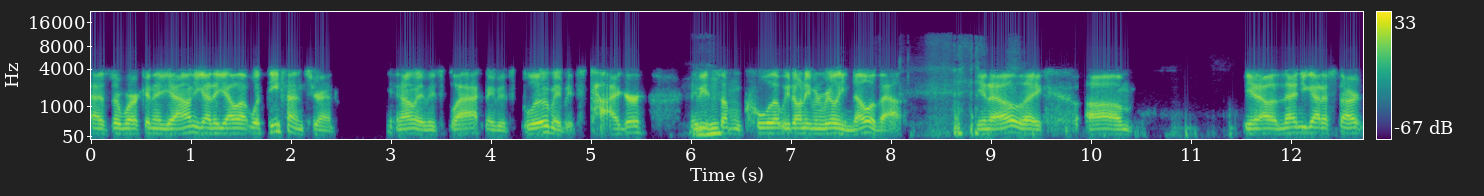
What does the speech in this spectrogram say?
as they're working it down, you got to yell out what defense you're in. You know, maybe it's black, maybe it's blue, maybe it's tiger, maybe mm-hmm. it's something cool that we don't even really know about. you know, like, um, you know, then you got to start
